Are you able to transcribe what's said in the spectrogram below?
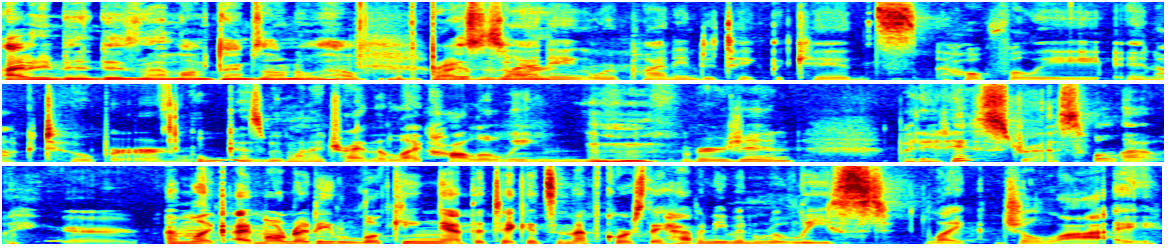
I haven't even been to Disneyland in a long time, so I don't know how what the prices we're are. planning we're planning to take the kids hopefully in October because we want to try the like Halloween Mm-hmm. version. But it is stressful out here. I'm like I'm already looking at the tickets and of course they haven't even released like July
